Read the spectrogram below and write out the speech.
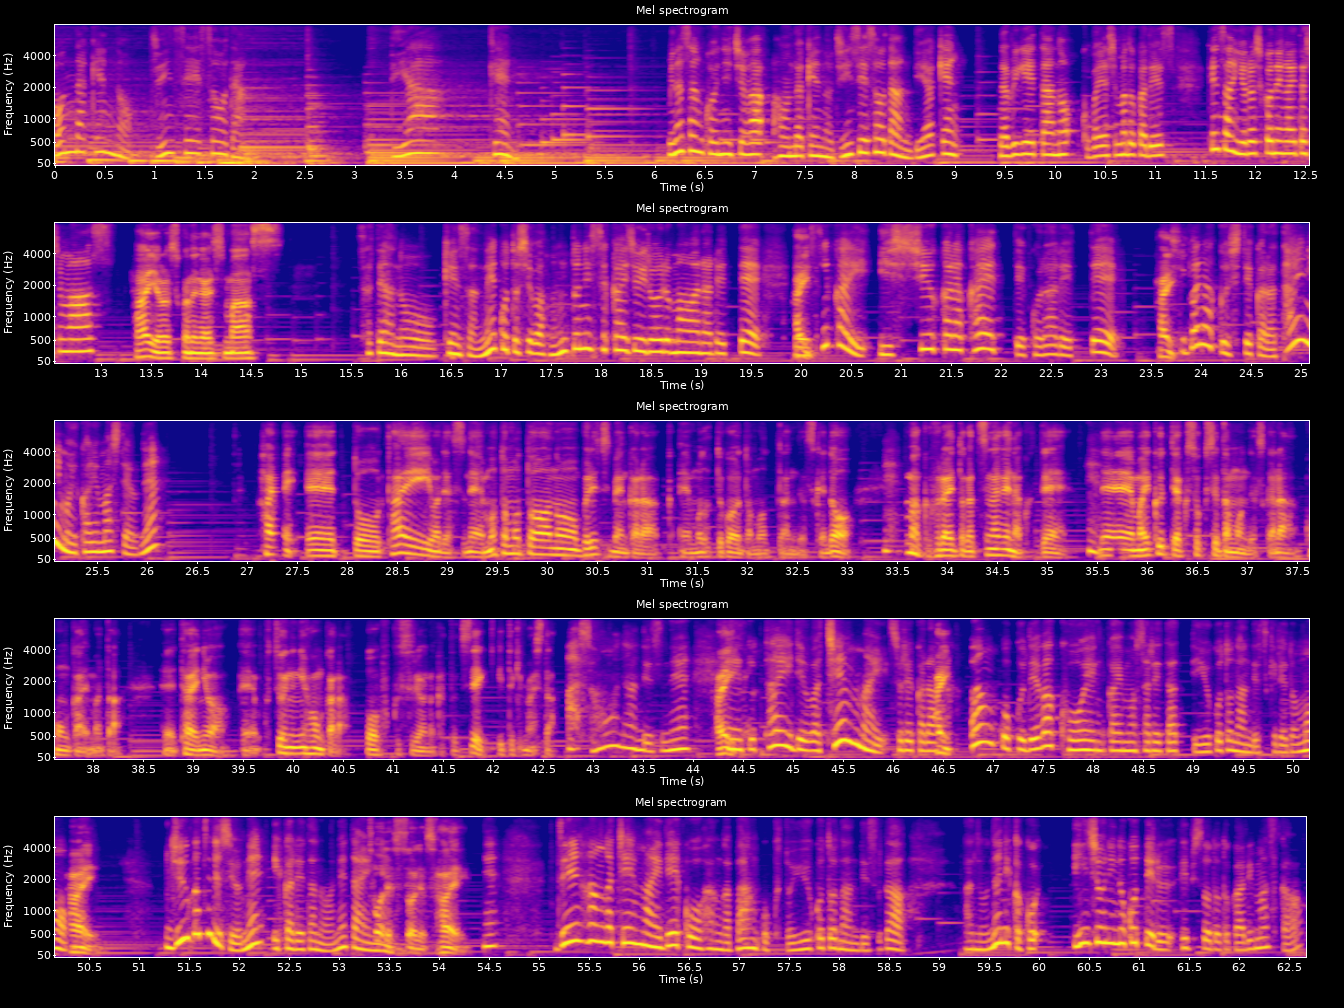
本田健の人生相談。ディア健。皆さんこんにちは。本田健の人生相談ディア健。ナビゲーターの小林まどかです。健さんよろしくお願いいたします。はいよろしくお願いします。さてあの健さんね今年は本当に世界中いろいろ回られて、はい、えー、世界一周から帰ってこられて、はい、しばらくしてからタイにも行かれましたよねはい、えー、っと、タイはですね、もともとあのブリスベンから戻ってこようと思ったんですけど、うまくフライトがつなげなくて、で、まあ、行くって約束してたもんですから、今回また、えー、タイには、えー、普通に日本から往復するような形で行ってきました。あ、そうなんですね。はい、えっ、と、タイではチェンマイ、それからバンコクでは講演会もされたっていうことなんですけれども、はい。10月ですよね、行かれたのはね、タイに。そうです、そうです。はい。ね。前半がチェンマイで後半がバンコクということなんですがあの何かこう印象に残っているエピソードとかありますか？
